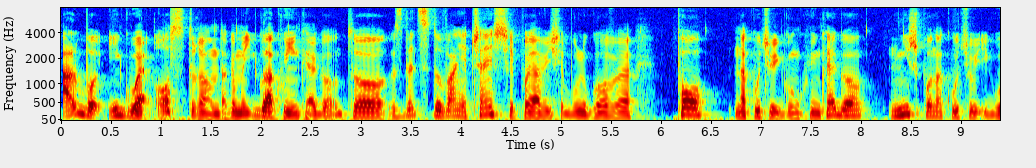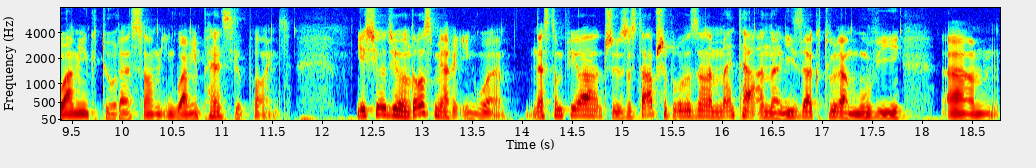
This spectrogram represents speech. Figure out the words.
albo igłę ostrą, taką jak igła Quinkego, to zdecydowanie częściej pojawi się ból głowy po nakłuciu igłą Quinkego niż po nakłuciu igłami, które są igłami pencil point. Jeśli chodzi o rozmiar igły, nastąpiła, czy została przeprowadzona metaanaliza, która mówi um,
